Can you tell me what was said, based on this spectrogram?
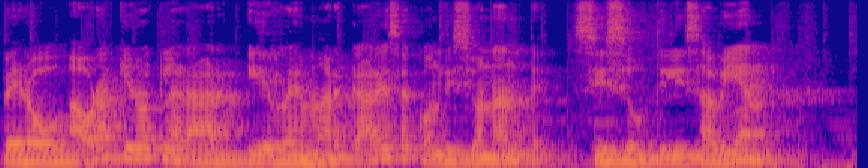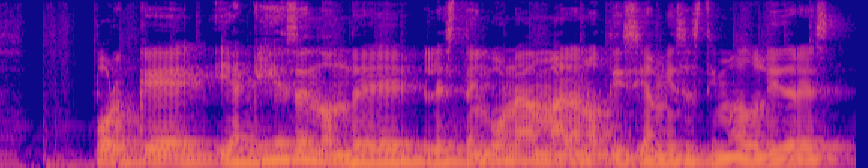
Pero ahora quiero aclarar y remarcar esa condicionante, si se utiliza bien. Porque, y aquí es en donde les tengo una mala noticia, mis estimados líderes,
